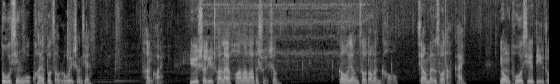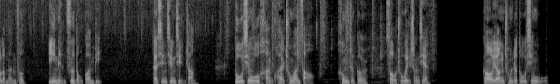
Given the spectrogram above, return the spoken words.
杜兴武快步走入卫生间。很快，浴室里传来哗啦啦的水声。高阳走到门口，将门锁打开，用拖鞋抵住了门缝，以免自动关闭。他心情紧张。杜兴武很快冲完澡，哼着歌走出卫生间。高阳冲着杜兴武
